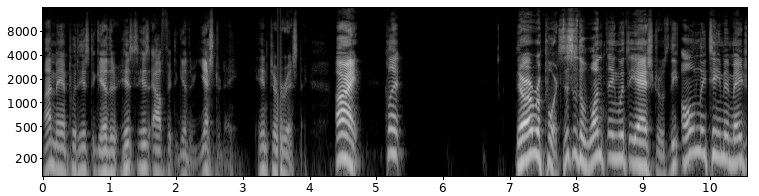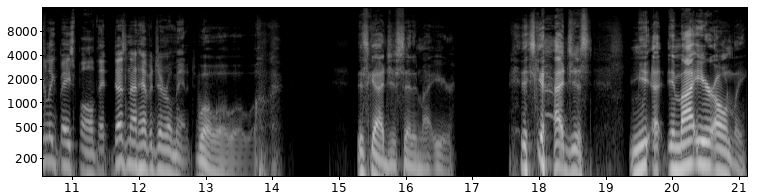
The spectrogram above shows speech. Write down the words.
My man put his together. His his outfit together yesterday. Interesting. All right, Clint. There are reports. This is the one thing with the Astros, the only team in Major League Baseball that does not have a general manager. Whoa, whoa, whoa, whoa. This guy just said in my ear. This guy just uh, in my ear only.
